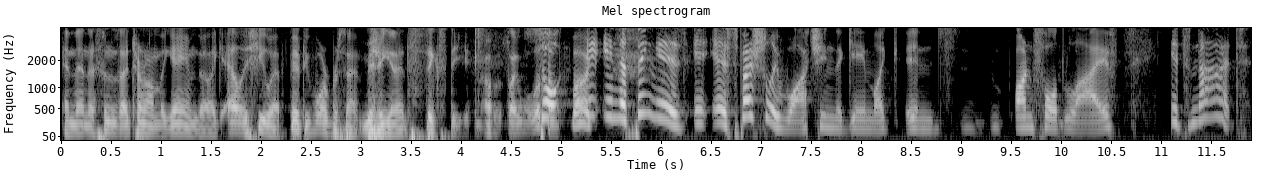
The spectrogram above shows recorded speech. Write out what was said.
and then as soon as I turn on the game, they're like LSU at fifty four percent, Michigan at sixty. I was like, what so, the fuck? and the thing is, especially watching the game like in unfold live, it's not.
